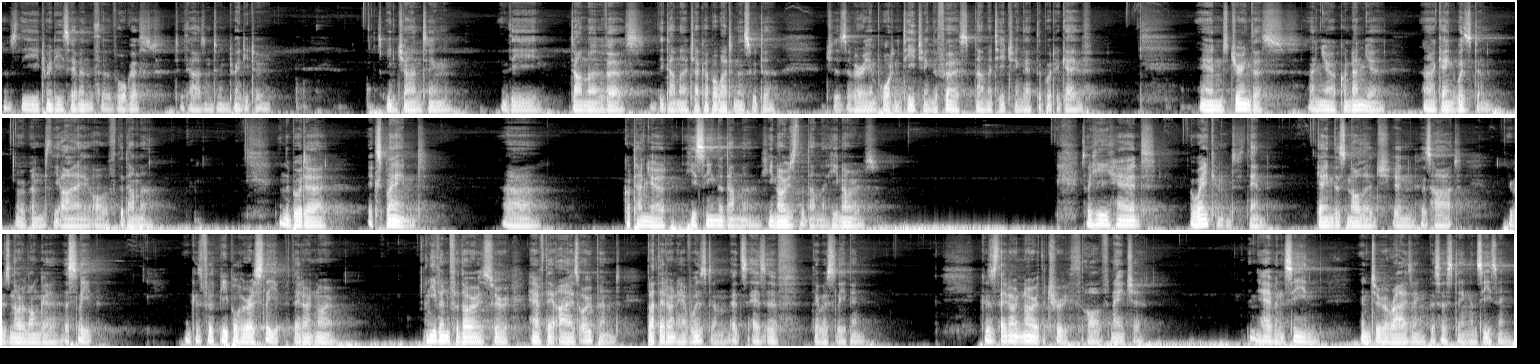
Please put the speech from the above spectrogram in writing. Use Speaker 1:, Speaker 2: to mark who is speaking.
Speaker 1: It's the 27th of August 2022. It's been chanting the Dhamma verse, the Dhamma Cakkappavattana Sutta, which is a very important teaching, the first Dhamma teaching that the Buddha gave. And during this, Anya Kondanya uh, gained wisdom, opened the eye of the Dhamma. And the Buddha explained uh, he's seen the Dhamma, he knows the Dhamma, he knows. So he had awakened then, gained this knowledge in his heart. He was no longer asleep. Because for people who are asleep, they don't know. And even for those who have their eyes opened, but they don't have wisdom, it's as if they were sleeping because they don't know the truth of nature. They haven't seen into arising, persisting, and ceasing.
